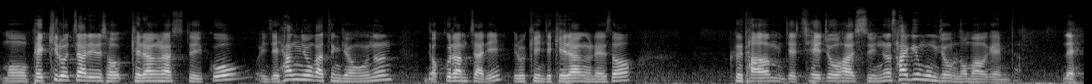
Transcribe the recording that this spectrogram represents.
뭐 100kg짜리를 저 계량을 할 수도 있고 이제 향료 같은 경우는 몇 g짜리 이렇게 이제 계량을 해서 그 다음 이제 제조할 수 있는 살균 공정으로 넘어가게 됩니다. 네,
